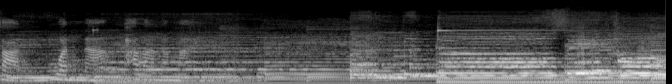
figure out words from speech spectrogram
สันต์วันนะพลานามัยดาวสีทอง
